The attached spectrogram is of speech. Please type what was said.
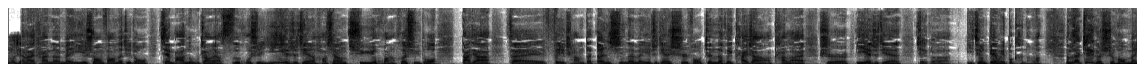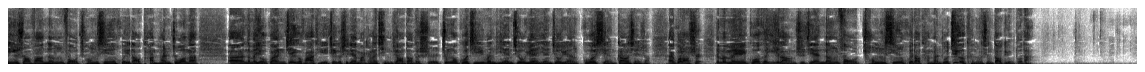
目前来看呢，美伊双方的这种剑拔弩张呀，似乎是一夜之间好像趋于缓和许多。大家在非常的担心的美伊之间是否真的会开战啊？看来是一夜之间这个已经变为不可能了。那么在这个时候，美伊双方能否重新回到谈判桌呢？呃，那么有关这个话题，这个时间马上来请教到的是中国国际问题研究院研究员郭显刚先生。哎，郭老师，那么美国和伊朗之间能否重新回到谈判桌，这个可能性到底有多大？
